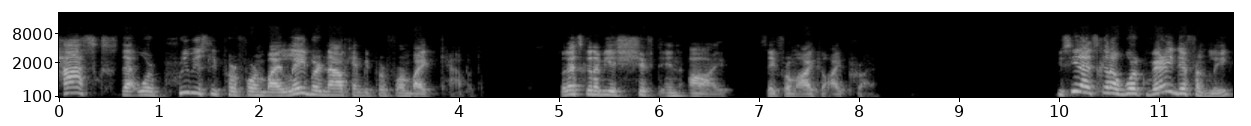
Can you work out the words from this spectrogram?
tasks that were previously performed by labor now can be performed by capital. So that's going to be a shift in I, say from I to I prime. You see that it's going to work very differently,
